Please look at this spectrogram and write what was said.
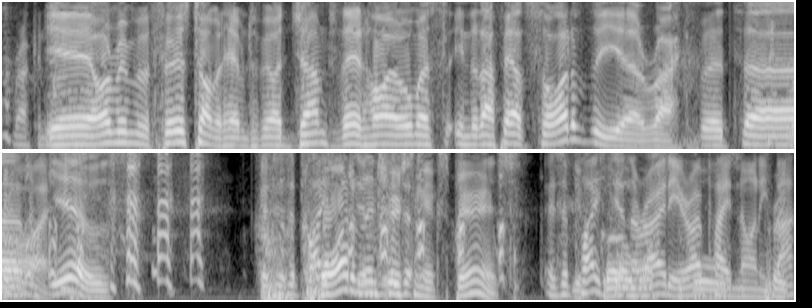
Rucking Yeah, I remember the first time it happened to me. I jumped that high, I almost ended up outside of the uh, ruck. But uh, Right. yeah, it was Because there's a place, quite an there's a- interesting experience. There's a You've place gotta down the watch road the here. I paid balls 90 bucks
